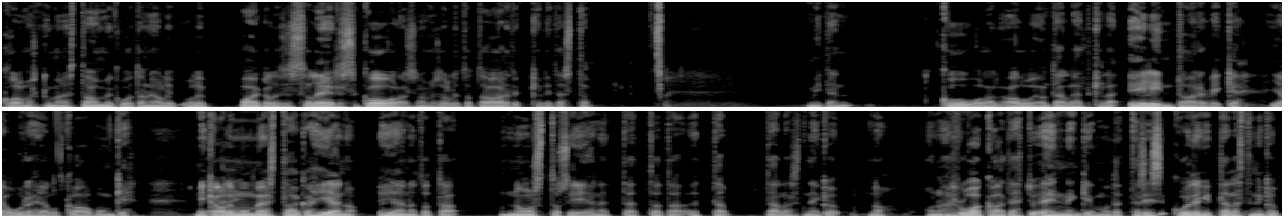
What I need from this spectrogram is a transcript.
30. tammikuuta, niin oli, oli paikallisessa lehdessä Kouvolan Sanomissa oli tota artikkeli tästä, miten Kouvolan alue on tällä hetkellä elintarvike- ja urheilukaupunki, mikä oli mun mielestä aika hieno, hieno tota nosto siihen, että, että, että, että tällaiset, niin kuin, no onhan ruokaa tehty ennenkin, mutta että siis kuitenkin tällaista niin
